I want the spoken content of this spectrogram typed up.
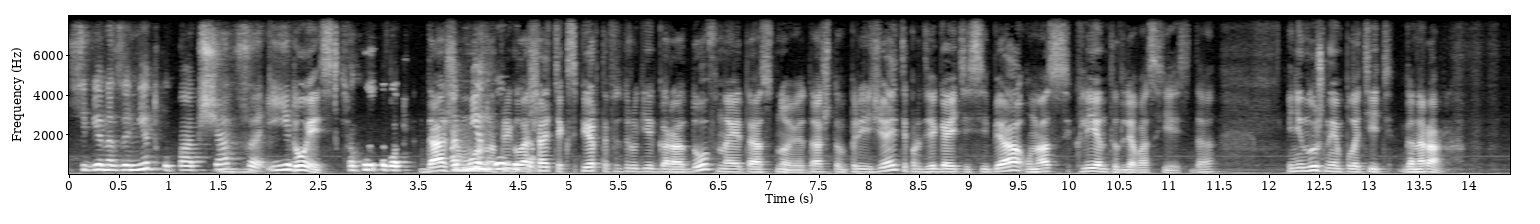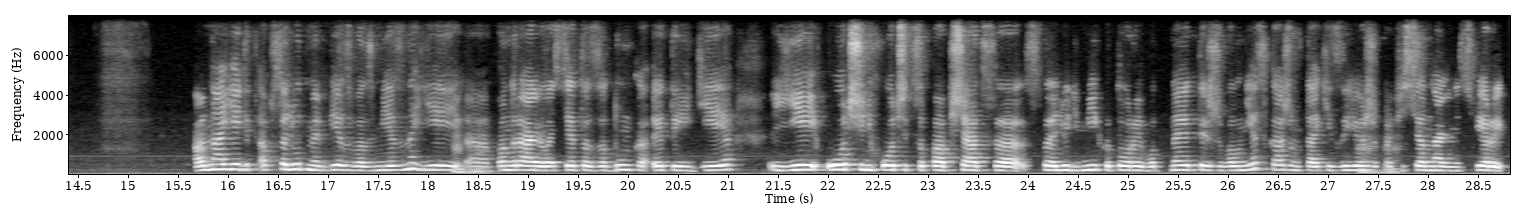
себе на заметку, пообщаться uh-huh. и То есть какой-то вот даже можно опытом. приглашать экспертов из других городов на этой основе, да, что вы приезжаете, продвигаете себя, у нас клиенты для вас есть, да, и не нужно им платить гонорар. Она едет абсолютно безвозмездно, ей uh-huh. понравилась эта задумка, эта идея ей очень хочется пообщаться с людьми, которые вот на этой же волне, скажем так, из ее uh-huh. же профессиональной сферы,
